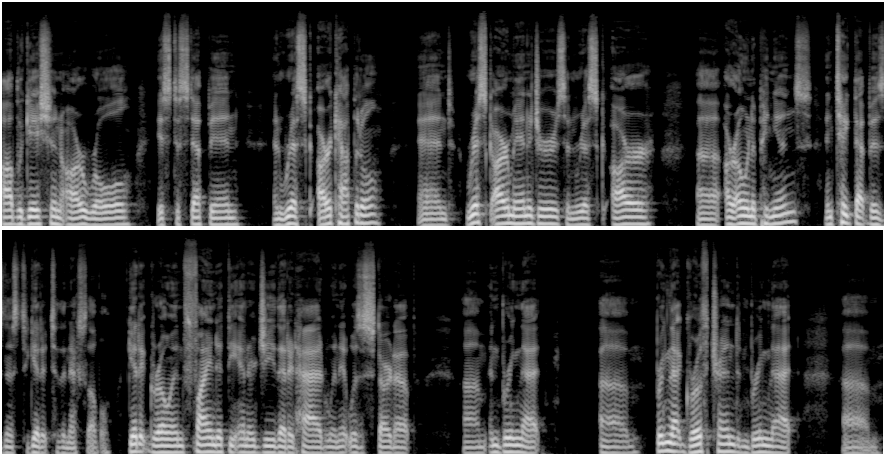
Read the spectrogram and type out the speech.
obligation, our role is to step in and risk our capital and risk our managers and risk our uh, our own opinions and take that business to get it to the next level get it growing find it the energy that it had when it was a startup um, and bring that um, bring that growth trend and bring that um,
